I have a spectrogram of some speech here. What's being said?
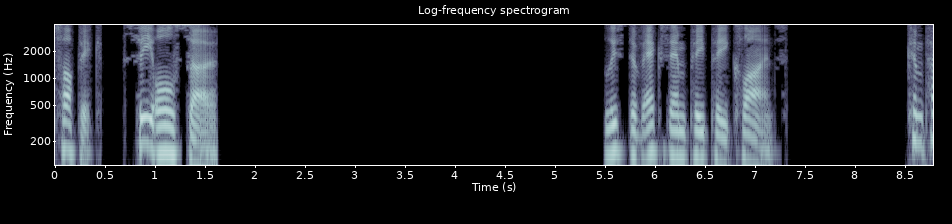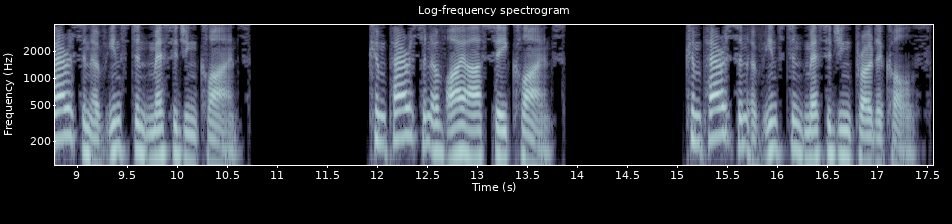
Topic. See also. List of XMPP clients. Comparison of instant messaging clients. Comparison of IRC clients. Comparison of instant messaging protocols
